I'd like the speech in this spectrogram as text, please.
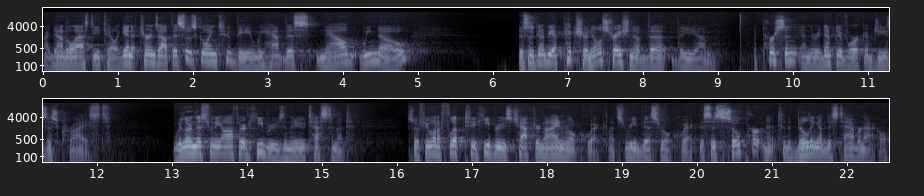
right down to the last detail. Again, it turns out this was going to be, we have this now, we know this is going to be a picture, an illustration of the, the, um, the person and the redemptive work of Jesus Christ. We learn this from the author of Hebrews in the New Testament. So if you want to flip to Hebrews chapter 9 real quick, let's read this real quick. This is so pertinent to the building of this tabernacle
